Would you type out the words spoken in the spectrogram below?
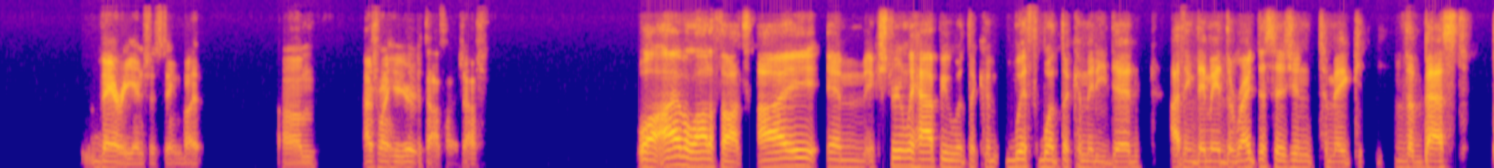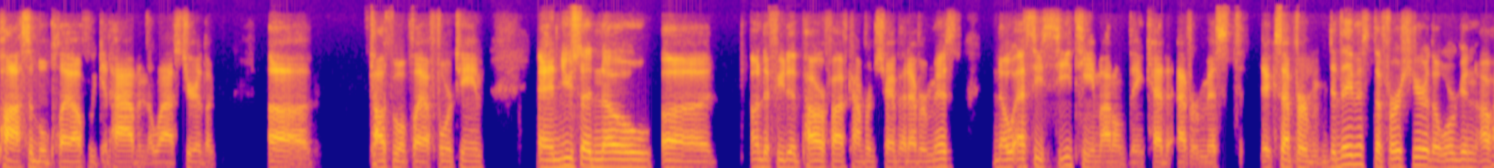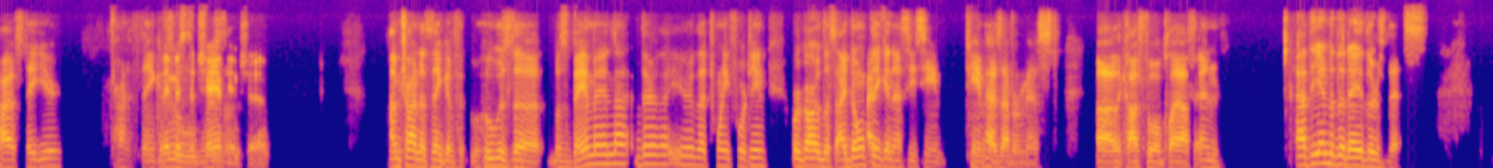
very interesting. But um, I just want to hear your thoughts on it, Josh. Well, I have a lot of thoughts. I am extremely happy with the with what the committee did. I think they made the right decision to make the best possible playoff we could have in the last year the uh, college football playoff four team. And you said no uh, undefeated Power Five conference champ had ever missed. No SEC team, I don't think, had ever missed, except for did they miss the first year, the Oregon Ohio State year? I'm trying to think. Of they missed the championship. The, I'm trying to think of who was the was Bama in that there that year, that 2014. Regardless, I don't think, think an SEC team has ever missed uh, the college football playoff. And at the end of the day, there's this:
